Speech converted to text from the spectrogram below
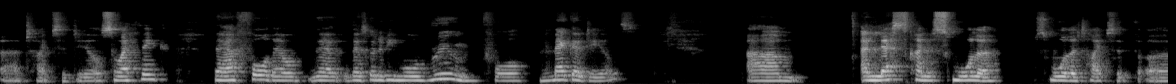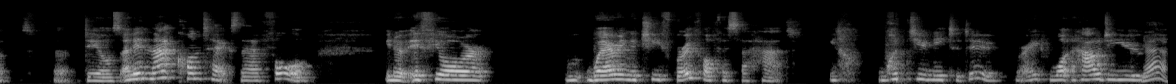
uh, types of deals. So I think therefore there, there, there's going to be more room for mega deals um, and less kind of smaller smaller types of uh, deals. And in that context, therefore, you know, if you're wearing a chief growth officer hat, you know, what do you need to do, right? What, how do you, yeah.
